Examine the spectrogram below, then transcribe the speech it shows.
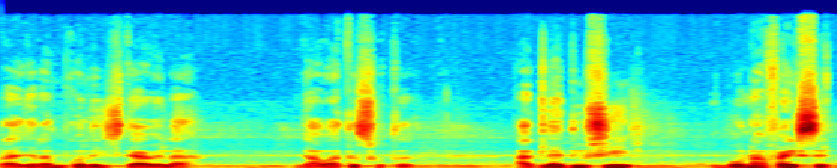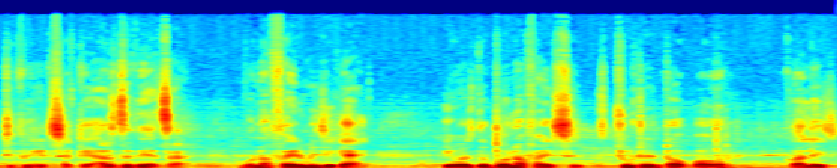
राजाराम कॉलेज त्यावेळेला गावातच होतं. आदल्या दिवशी बोनाफाईड सर्टिफिकेटसाठी अर्ज द्यायचा. बोनाफाईड म्हणजे काय? He was the bonafide student of our college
